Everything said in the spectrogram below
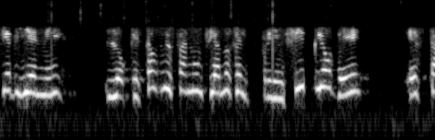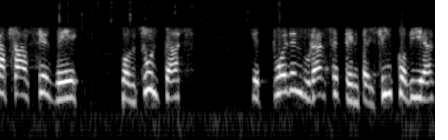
¿Qué viene? Lo que Estados Unidos está anunciando es el principio de esta fase de consultas que pueden durar 75 días,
